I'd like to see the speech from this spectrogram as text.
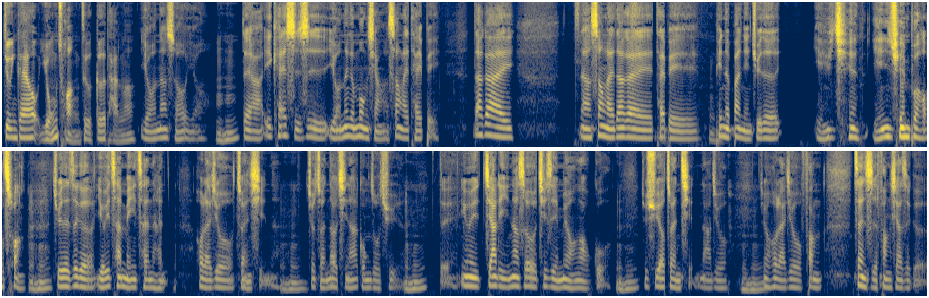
就应该要勇闯这个歌坛了。有那时候有，嗯哼，对啊，一开始是有那个梦想啊，上来台北，大概那、上来大概台北拼了半年，觉得演艺圈 演艺圈不好闯，嗯，觉得这个有一餐没一餐很，后来就转型了，嗯，就转到其他工作去了。嗯，对，因为家里那时候其实也没有很好过，嗯，就需要赚钱，那就。就后来就放暂时放下这个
